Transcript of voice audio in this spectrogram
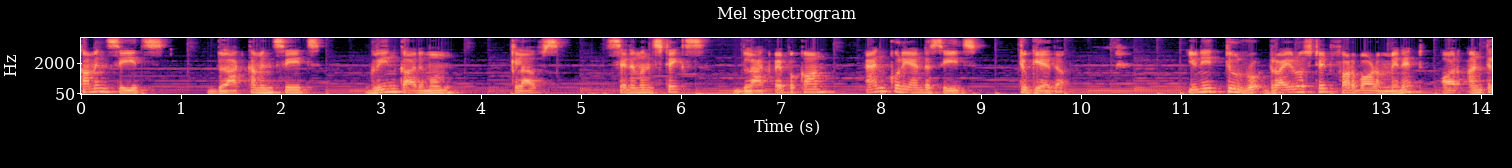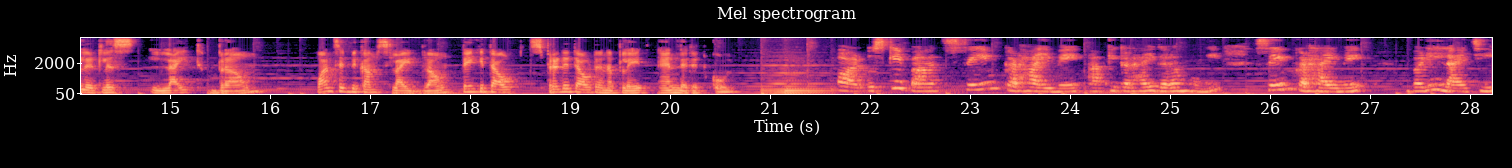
cumin seeds, black cumin seeds, green cardamom, cloves, cinnamon sticks, black peppercorn, and coriander seeds together you need to ro- dry roast it for about a minute or until it is light brown. Once it becomes light brown, take it out, spread it out in a plate, and let it cool. और उसके बाद सेम कढ़ाई में आपकी कढ़ाई गर्म होगी सेम कढ़ाई में बड़ी इलायची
